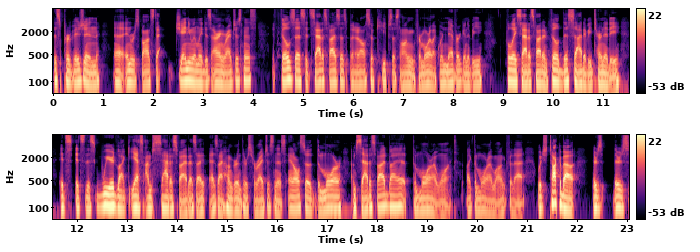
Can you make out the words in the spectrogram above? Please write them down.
this provision uh, in response to genuinely desiring righteousness it fills us, it satisfies us, but it also keeps us longing for more. Like we're never going to be fully satisfied and filled this side of eternity. It's it's this weird like yes, I'm satisfied as I as I hunger and thirst for righteousness, and also the more I'm satisfied by it, the more I want. Like the more I long for that. Which talk about there's there's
